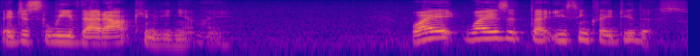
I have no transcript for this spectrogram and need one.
They just leave that out conveniently. Why, why is it that you think they do this?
